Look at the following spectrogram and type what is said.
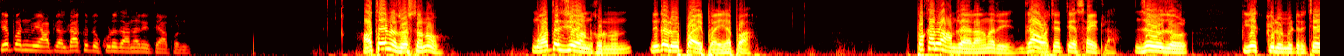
ते पण मी आपल्याला दाखवतो कुठं जाणार आहे ते आपण. आता आहे ना दोस्तानो? मग आता जेवण करून निघालो पाय पाय ह्या पा पका लांब जायला लागणार आहे. गावाच्या त्या साईडला जवळजवळ एक किलोमीटरच्या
